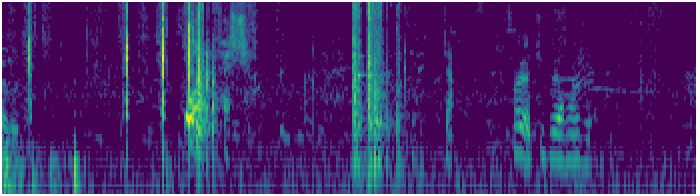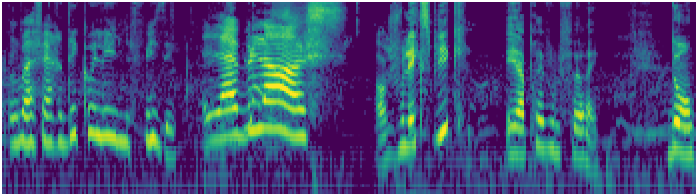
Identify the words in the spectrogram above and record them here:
Oh la vache. Tiens, voilà, tu peux la ranger. On va faire décoller une fusée. La blanche. Alors je vous l'explique et après vous le ferez. Donc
